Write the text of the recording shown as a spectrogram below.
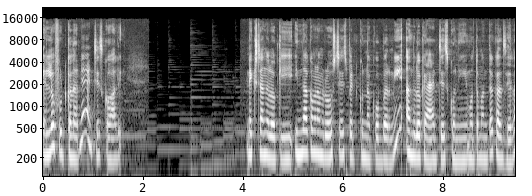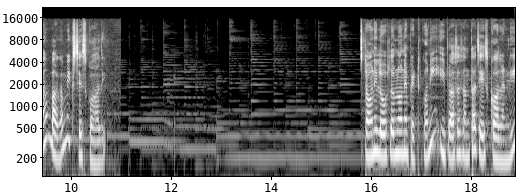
ఎల్లో ఫుడ్ కలర్ని యాడ్ చేసుకోవాలి. నెక్స్ట్ అందులోకి ఇందాక మనం రోస్ట్ చేసి పెట్టుకున్న కొబ్బరిని అందులోకి యాడ్ చేసుకొని మొత్తం అంతా కలిసేలా బాగా మిక్స్ చేసుకోవాలి. స్టవ్ని లో ఫ్లేమ్లోనే పెట్టుకొని ఈ ప్రాసెస్ అంతా చేసుకోవాలండి.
